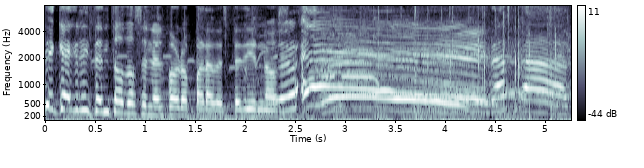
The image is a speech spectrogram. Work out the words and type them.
sí que griten todos en el foro para despedirnos. ¡Eh! Gracias.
